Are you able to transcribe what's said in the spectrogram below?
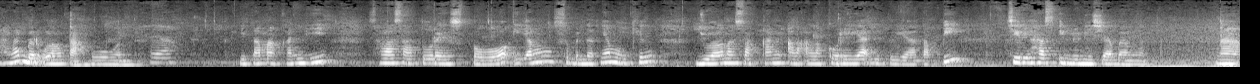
Alan baru ulang tahun. kayak Kita makan di salah satu resto yang sebenarnya mungkin jual masakan ala-ala Korea gitu ya, tapi ciri khas Indonesia banget. Nah,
